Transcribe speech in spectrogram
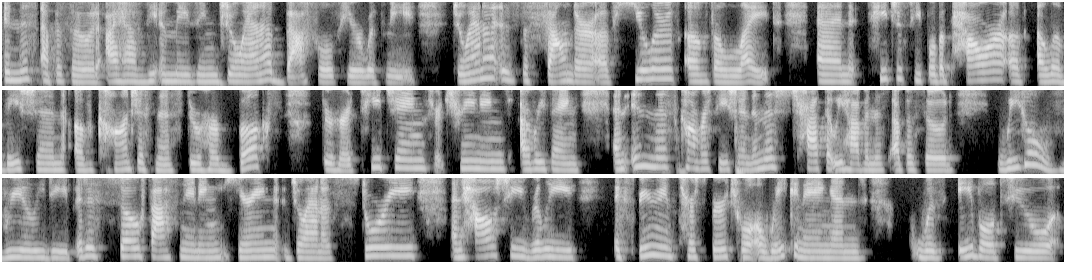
In this episode, I have the amazing Joanna Bassels here with me. Joanna is the founder of Healers of the Light and teaches people the power of elevation of consciousness through her books, through her teachings, her trainings, everything. And in this conversation, in this chat that we have in this episode, we go really deep. It is so fascinating hearing Joanna's story and how she really experienced her spiritual awakening and was able to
